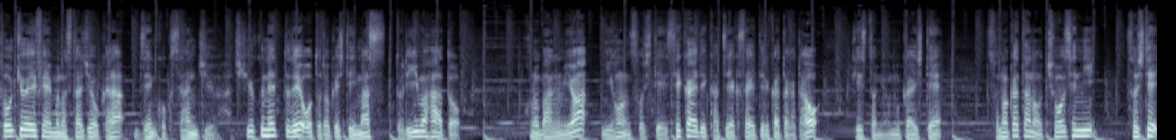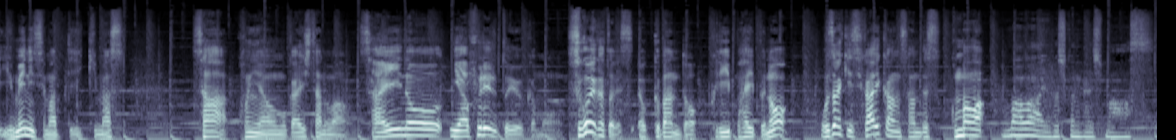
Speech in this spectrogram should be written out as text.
東京 FM のスタジオから全国38局ネットでお届けしています。ドリームハート。この番組は日本そして世界で活躍されている方々をゲストにお迎えしてその方の挑戦にそして夢に迫っていきます。さあ今夜お迎えしたのは才能にあふれるというかもうすごい方です。ロックバンドクリープハイプの尾崎世界観さんです。こんばんは。こんばんは、よろしくお願いします。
